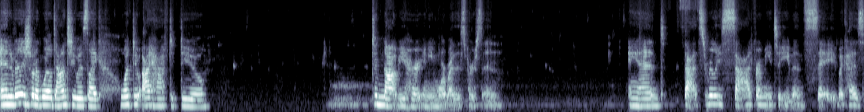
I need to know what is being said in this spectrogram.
And really, just what I boiled down to is like, what do I have to do to not be hurt anymore by this person? And that's really sad for me to even say because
